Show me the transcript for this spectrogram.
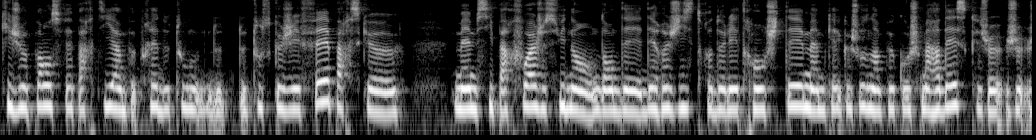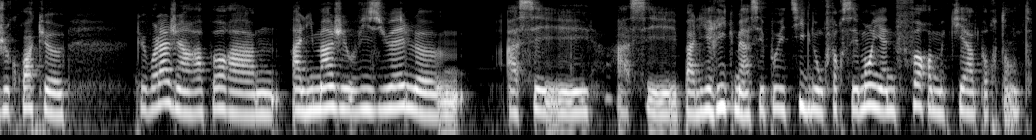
qui, je pense, fait partie à peu près de tout, de, tout ce que j'ai fait parce que même si parfois je suis dans, des, registres de l'étrangeté, même quelque chose d'un peu cauchemardesque, je, je, crois que, que voilà, j'ai un rapport à, l'image et au visuel euh, assez, assez, pas lyrique, mais assez poétique, donc forcément, il y a une forme qui est importante.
